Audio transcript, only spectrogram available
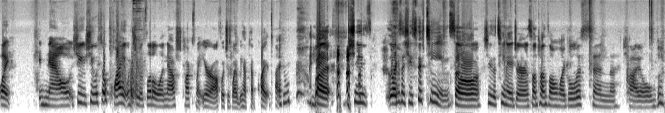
like now she she was so quiet when she was little and now she talks my ear off, which is why we have to have quiet time. but she's like I said, she's 15, so she's a teenager, and sometimes I'm like, listen, child,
